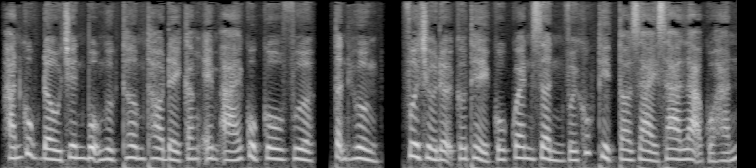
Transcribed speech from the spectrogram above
Hắn gục đầu trên bộ ngực thơm tho đầy căng êm ái của cô vừa tận hưởng, vừa chờ đợi cơ thể cô quen dần với khúc thịt to dài xa lạ của hắn.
